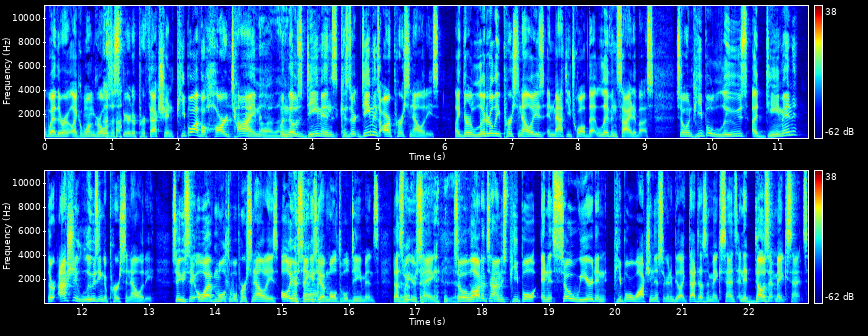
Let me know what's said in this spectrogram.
whether like one girl was a spirit of perfection, people have a hard time oh, when those demons, because demons are personalities. Like they're literally personalities in Matthew 12 that live inside of us. So when people lose a demon, they're actually losing a personality. So you say, "Oh, I have multiple personalities." All you're saying is you have multiple demons. That's what you're saying. So a lot of times people and it's so weird and people watching this are going to be like, "That doesn't make sense." And it doesn't make sense.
